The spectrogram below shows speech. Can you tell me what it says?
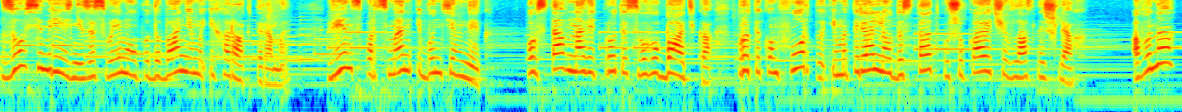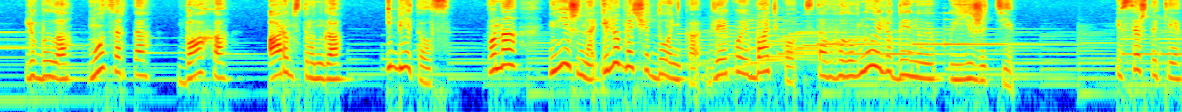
зовсім різні за своїми уподобаннями і характерами. Він спортсмен і бунтівник. Повстав навіть проти свого батька, проти комфорту і матеріального достатку, шукаючи власний шлях. А вона любила Моцарта, Баха, Армстронга і Бітлз. Вона ніжна і любляча донька, для якої батько став головною людиною у її житті. І все ж таки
